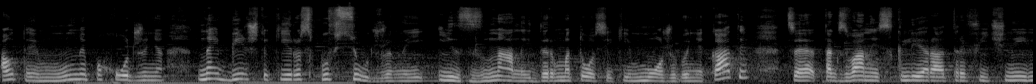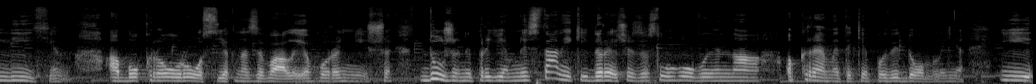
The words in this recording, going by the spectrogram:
аутоімунне походження. Найбільш такий розповсюджений і знаний дерматоз, який може виникати, це так званий склероатрофічний ліхін або кроуроз, як називали його раніше. Дуже неприємний стан, який, до речі, заслуговує на окреме таке повідомлення. І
